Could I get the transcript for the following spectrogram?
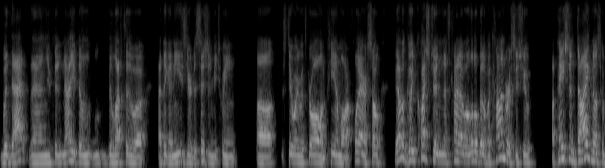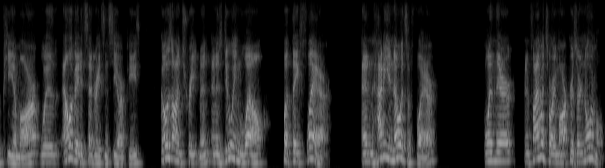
with that, then you can now you can be left to a, I think an easier decision between uh, steroid withdrawal and PMR flare. So we have a good question that's kind of a little bit of a converse issue. A patient diagnosed with PMR with elevated sed rates and CRPs goes on treatment and is doing well, but they flare. And how do you know it's a flare when their inflammatory markers are normal?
